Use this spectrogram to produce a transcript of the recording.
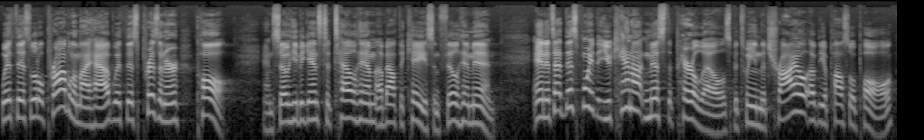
with this little problem I have with this prisoner, Paul. And so he begins to tell him about the case and fill him in. And it's at this point that you cannot miss the parallels between the trial of the Apostle Paul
